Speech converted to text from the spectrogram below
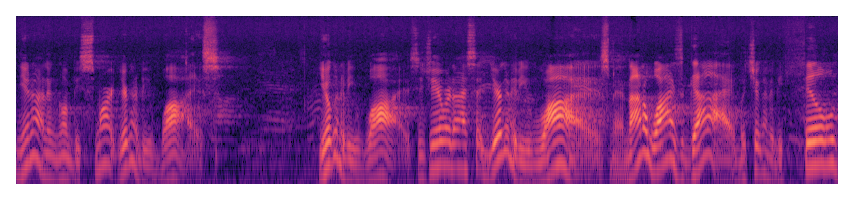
you're not even going to be smart, you're going to be wise. You're going to be wise. Did you hear what I said? You're going to be wise, man. Not a wise guy, but you're going to be filled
